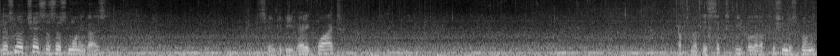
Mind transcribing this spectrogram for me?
There's no chasers this morning, guys. Seem to be very quiet. Approximately six people that are fishing this morning.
